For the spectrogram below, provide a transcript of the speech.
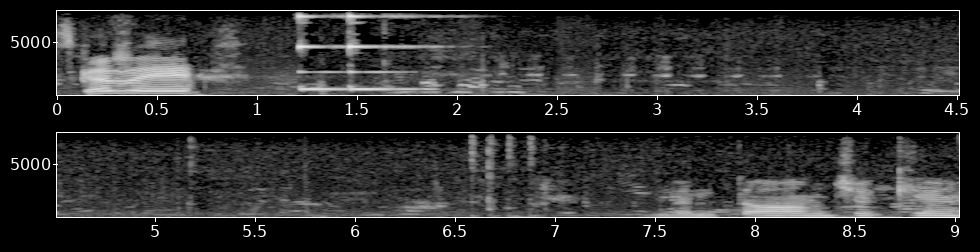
Скажи. Бентомчики.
